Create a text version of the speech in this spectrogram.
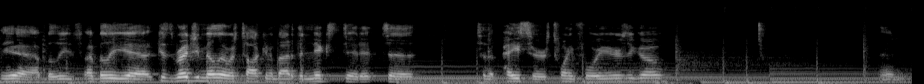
Yeah, I believe. I believe. Yeah, because Reggie Miller was talking about it. The Knicks did it to to the Pacers 24 years ago, and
